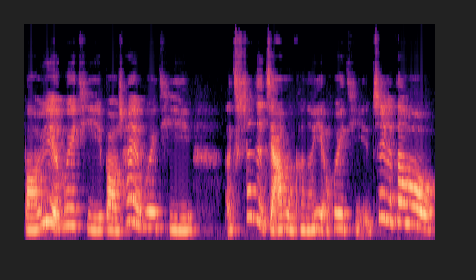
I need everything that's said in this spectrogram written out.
宝玉也会提，宝钗也会提，呃，甚至贾母可能也会提。这个倒，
